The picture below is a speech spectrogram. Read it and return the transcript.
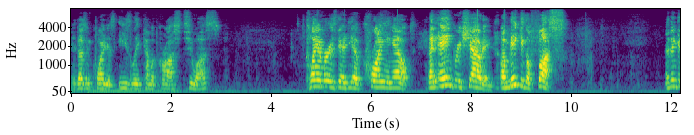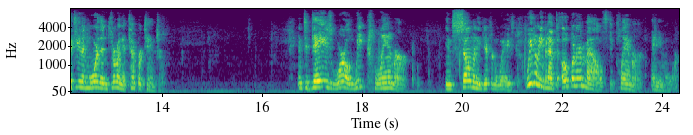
it doesn't quite as easily come across to us. Clamor is the idea of crying out, an angry shouting, a making a fuss. I think it's even more than throwing a temper tantrum. In today's world, we clamor in so many different ways. We don't even have to open our mouths to clamor anymore.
